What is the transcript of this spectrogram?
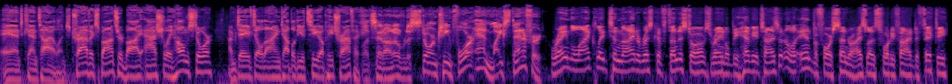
and Kent Island. Traffic sponsored by Ashley Home Store. I'm Dave Dildine, WTOP Traffic. Let's head on over to Storm Team 4 and Mike Staniford. Rain likely tonight, a risk of thunderstorms. Rain will be heavy at times, but it will end before sunrise. Lows 45 to 50.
